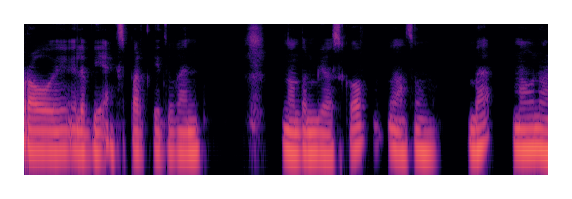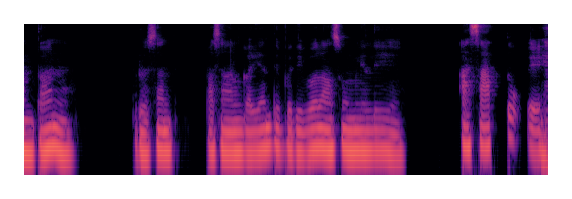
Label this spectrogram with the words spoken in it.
pro lebih expert gitu kan. Nonton bioskop langsung mbak mau nonton? Terusan pasangan kalian tiba-tiba langsung milih A1 eh.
